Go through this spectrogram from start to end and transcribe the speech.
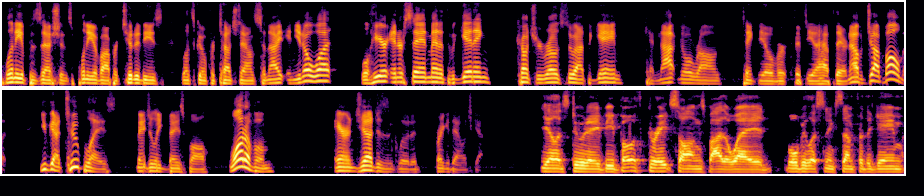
Plenty of possessions, plenty of opportunities. Let's go for touchdowns tonight. And you know what? We'll hear Enter Sandman at the beginning, country roads throughout the game. Cannot go wrong. Take the over 50 and a half there. Now, John Bollman, you've got two plays, Major League Baseball. One of them, Aaron Judge is included. Break it down what you got. Yeah, let's do it, AB. Both great songs, by the way. We'll be listening to them for the game.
